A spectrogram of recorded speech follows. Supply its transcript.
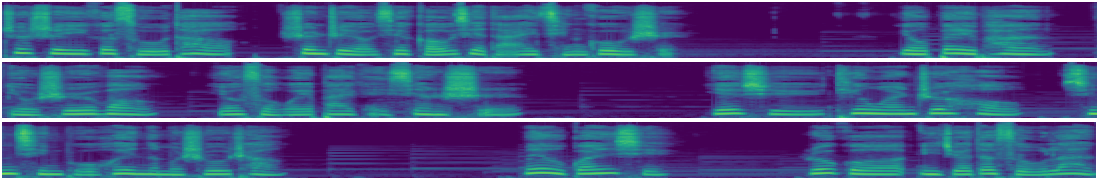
这是一个俗套，甚至有些狗血的爱情故事，有背叛，有失望，有所谓败给现实。也许听完之后心情不会那么舒畅，没有关系。如果你觉得俗烂，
